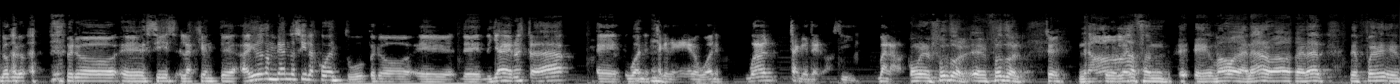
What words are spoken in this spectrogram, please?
No, pero, pero eh, sí, la gente ha ido cambiando, sí, la juventud, pero eh, de, de ya de nuestra edad, eh, bueno, chaquetero, bueno, bueno, chaquetero, sí, bueno, Como en el fútbol, en el fútbol. sí. No, son, eh, eh, vamos a ganar, vamos a ganar. Después eh,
